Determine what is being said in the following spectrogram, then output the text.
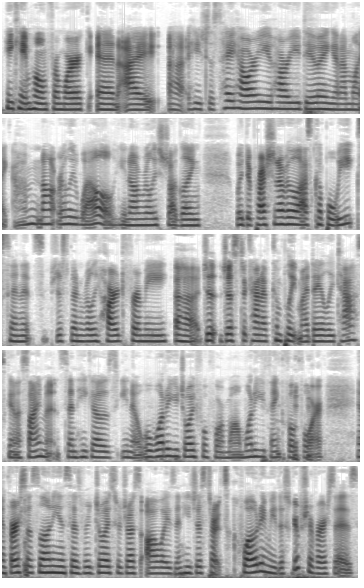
He came home from work and I uh, he's just, hey, how are you? How are you doing? And I'm like, I'm not really well. You know, I'm really struggling with depression over the last couple weeks, and it's just been really hard for me uh, ju- just to kind of complete my daily task and assignments. And he goes, you know, well, what are you joyful for, mom? What are you thankful for? and First Thessalonians says, rejoice, rejoice always. And he just starts quoting me the scripture verses,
